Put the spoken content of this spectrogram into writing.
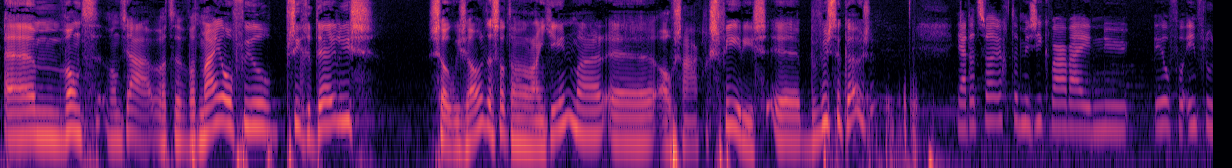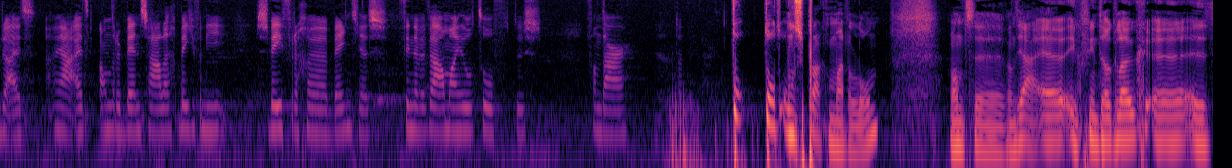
Ehm, want, want ja, wat, wat mij opviel, psychedelisch, sowieso, daar zat een randje in. Maar hoofdzakelijk sferisch. Bewuste keuze? Ja, dat is wel echt de muziek waar wij nu heel veel invloeden uit, ja, uit andere bands halen. Een beetje van die zweverige bandjes. Vinden we wel allemaal heel tof. Dus vandaar. tot, tot ons sprak Madelon. Want, eh, want ja, eh, ik vind het ook leuk. eh, het,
